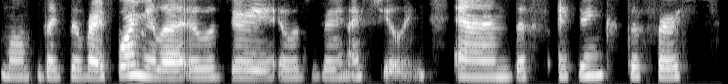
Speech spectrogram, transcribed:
moment, like the right formula it was very it was a very nice feeling. And the i think the first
